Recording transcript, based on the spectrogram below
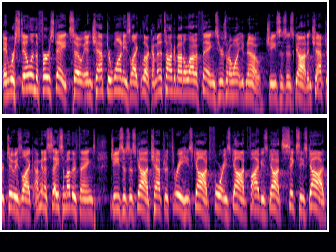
And we're still in the first eight. So in chapter one, he's like, look, I'm going to talk about a lot of things. Here's what I want you to know. Jesus is God. In chapter two, he's like, I'm going to say some other things. Jesus is God. Chapter three, he's God. Four, he's God. Five, he's God. Six, he's God.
